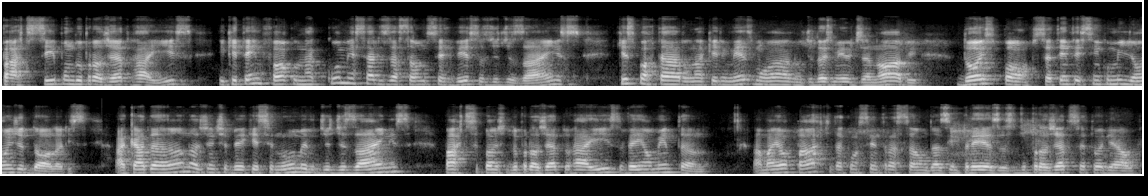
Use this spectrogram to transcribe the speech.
participam do projeto Raiz e que tem foco na comercialização de serviços de designs, que exportaram naquele mesmo ano de 2019 2,75 milhões de dólares. A cada ano a gente vê que esse número de designs participantes do projeto Raiz vem aumentando. A maior parte da concentração das empresas do projeto setorial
